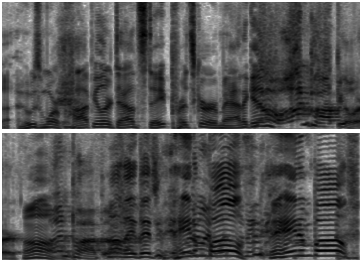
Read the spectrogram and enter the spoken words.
Uh, who's more popular downstate, Pritzker or Madigan? No, unpopular. Oh. Unpopular. Well, they, they hate them both. They hate them both.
